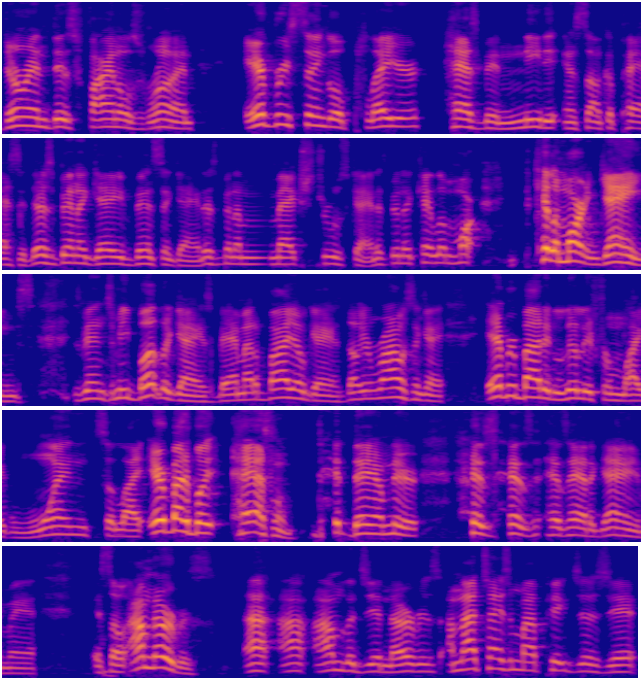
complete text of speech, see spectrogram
during this finals run, every single player has been needed in some capacity. There's been a Gabe Vincent game. There's been a Max Strus game. There's been a Caleb, Mar- Caleb Martin games. There's been Jimmy Butler games, Bam Adebayo games, Duncan Robinson game. Everybody literally from like one to like everybody but Haslem, damn near has has has had a game, man. And so I'm nervous. I, I I'm legit nervous. I'm not changing my pick just yet.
